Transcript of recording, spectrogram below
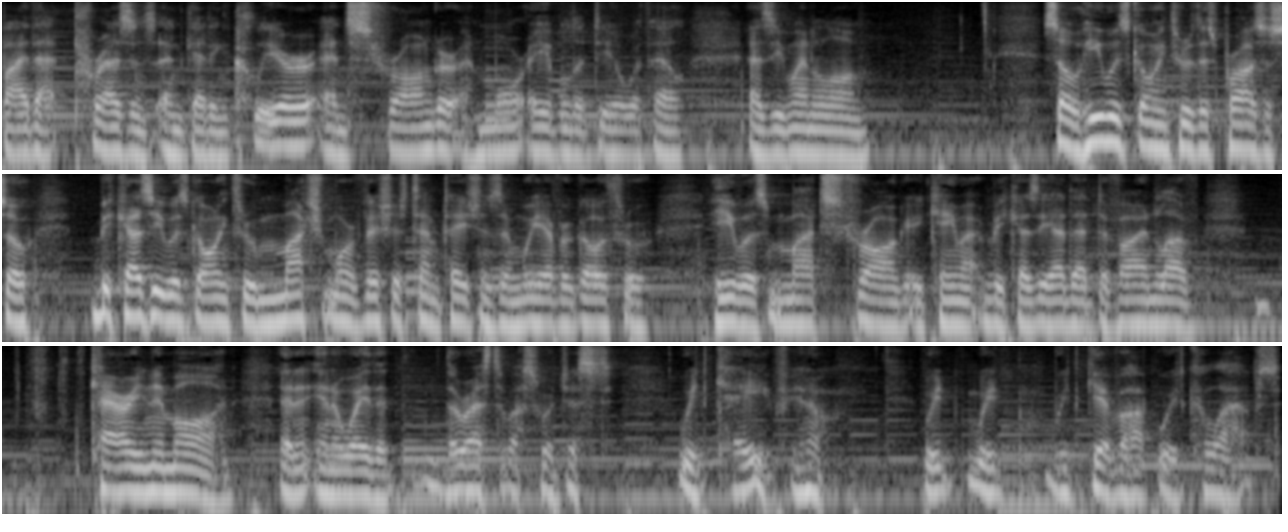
by that presence and getting clearer and stronger and more able to deal with hell as he went along. So he was going through this process. So, because he was going through much more vicious temptations than we ever go through, he was much stronger. He came out because he had that divine love carrying him on in, in a way that the rest of us would just, we'd cave, you know. We'd, we'd, we'd give up, we'd collapse.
